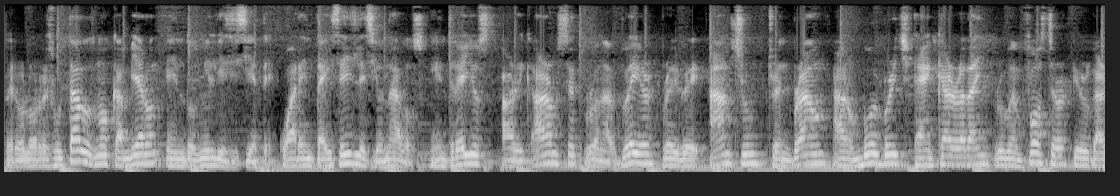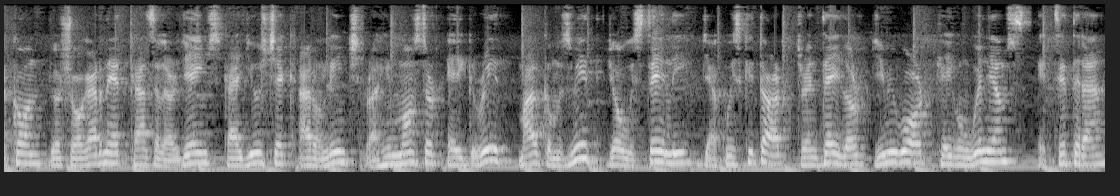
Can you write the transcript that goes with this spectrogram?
pero los resultados no cambiaron en 2017. 46 lesionados, entre ellos Arik Armstead, Ronald Blair, Ray Ray Armstrong, Trent Brown, Aaron Bullbridge, Tank Carradine, Ruben Foster, Pierre Garcon, Joshua Garnett, Chancellor James, Kyle Juszczyk, Aaron Lynch, Raheem Monster, Eric Reed, Malcolm Smith, Joe Staley, Jacquis Kittard, Trent Taylor, Jimmy Ward, Kagan Williams, etcétera,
